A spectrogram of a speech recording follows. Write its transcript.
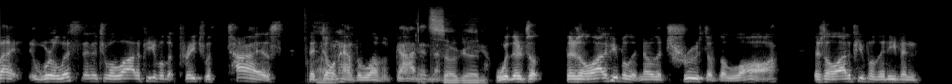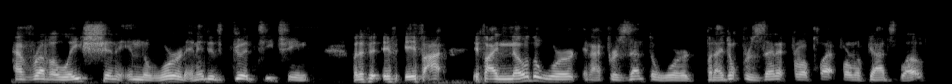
but we're listening to a lot of people that preach with ties that don't have the love of God in them. so good. Well, there's a there's a lot of people that know the truth of the law. There's a lot of people that even have revelation in the word, and it is good teaching. But if if if I if I know the word and I present the word, but I don't present it from a platform of God's love,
